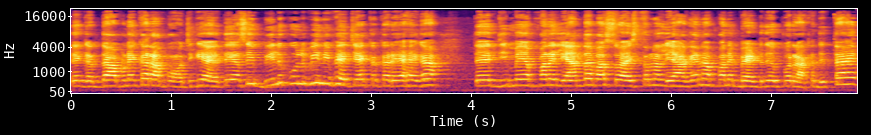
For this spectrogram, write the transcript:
ਤੇ ਗੱਦਾ ਆਪਣੇ ਘਰਾਂ ਪਹੁੰਚ ਗਿਆ ਏ ਤੇ ਅਸੀਂ ਬਿਲਕੁਲ ਵੀ ਨਹੀਂ ਫੇਰ ਚੈੱਕ ਕਰਿਆ ਹੈਗਾ। ਤੇ ਜਿਵੇਂ ਆਪਾਂ ਨੇ ਲਿਆਂਦਾ, ਬਸ ਇਸ ਤਰ੍ਹਾਂ ਲਿਆ ਕੇ ਨਾ ਆਪਾਂ ਨੇ ਬੈੱਡ ਦੇ ਉੱਪਰ ਰੱਖ ਦਿੱਤਾ ਹੈ।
